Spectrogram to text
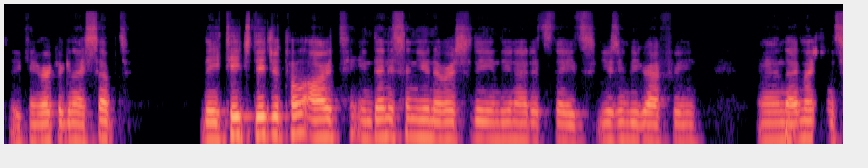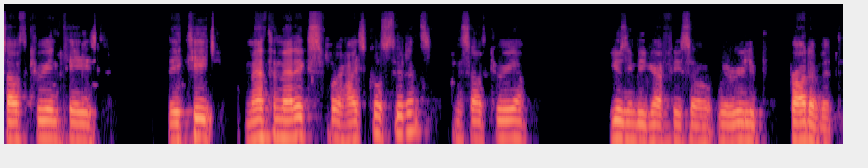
so you can recognize CEPT. They teach digital art in Denison University in the United States using BeeGraphy. And I mentioned South Korean case. They teach mathematics for high school students in South Korea using BeeGraphy, so we're really proud of it.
